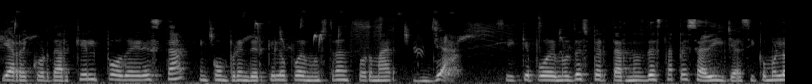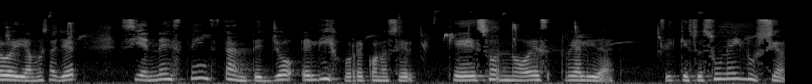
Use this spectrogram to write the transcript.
y a recordar que el poder está en comprender que lo podemos transformar ya. ¿sí? que podemos despertarnos de esta pesadilla, así como lo veíamos ayer, si en este instante yo elijo reconocer que eso no es realidad, ¿sí? que eso es una ilusión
